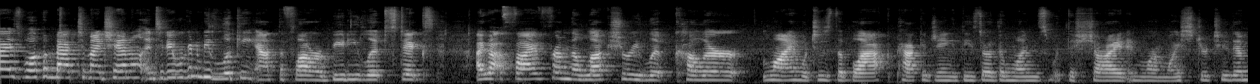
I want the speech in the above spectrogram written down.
guys, welcome back to my channel and today we're going to be looking at the Flower Beauty lipsticks. I got five from the Luxury Lip Color line, which is the black packaging. These are the ones with the shine and more moisture to them.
